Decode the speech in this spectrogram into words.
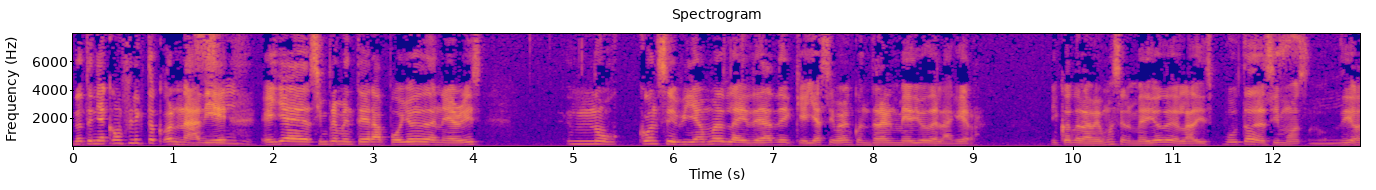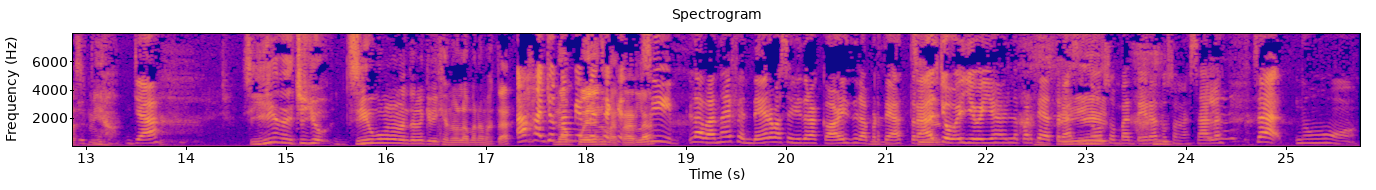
No tenía conflicto con nadie. Sí. Ella simplemente era apoyo de Daenerys. No concebíamos la idea de que ella se iba a encontrar en medio de la guerra. Y cuando la vemos en medio de la disputa decimos, Sí, Dios mío. Ya. Sí, de hecho yo sí hubo un momento en el que dije, no la van a matar. Ajá, yo no también pueden pensé matarla. que sí, la van a defender, va a salir Dracarys de la parte de atrás. Sí. Yo, yo veía en la parte de atrás y no son banderas, no son las alas. O sea, no.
